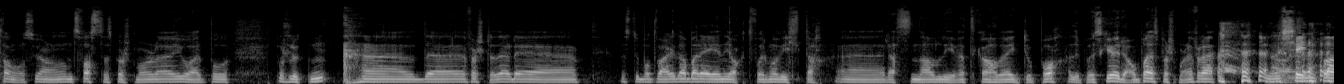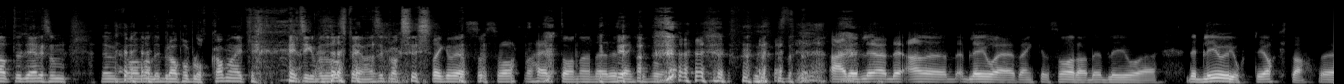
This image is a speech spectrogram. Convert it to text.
ta med oss gjerne noen faste spørsmål, eh, Joar, på, på slutten. Eh, det første der, det er hvis du måtte velge da bare én jaktform og vilt da, eh, resten av livet, hva hadde du endt opp på? Jeg lurer på om jeg skal gjøre om på det spørsmålet, for jeg jeg kjenner på at det, liksom, det var veldig bra på blokka, men jeg er ikke helt sikker på at det var spennende i praksis. Det trenger ikke være så svart noe helt annet enn det du tenker på. Nei, det blir, det, det blir jo et enkelt svar. da. Det blir jo, det blir jo hjortejakt, da. Det,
